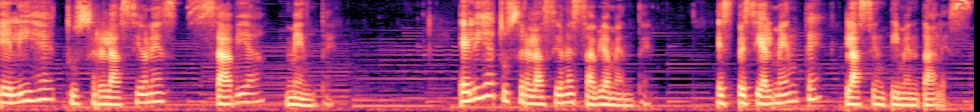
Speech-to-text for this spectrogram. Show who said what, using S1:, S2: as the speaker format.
S1: Elige tus relaciones sabiamente. Elige tus relaciones sabiamente, especialmente las sentimentales.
